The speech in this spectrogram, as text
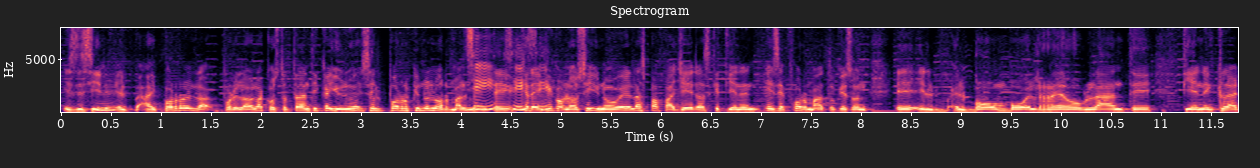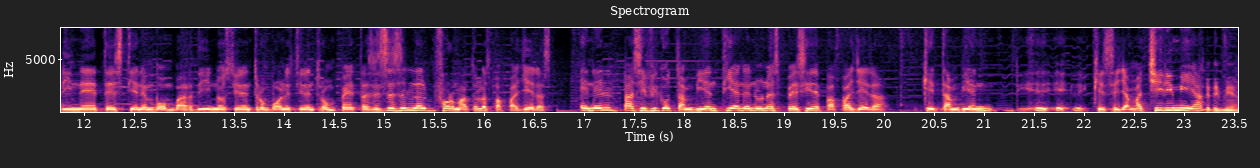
Es decir, el- hay porro la- por el lado de la costa atlántica y uno es el porro que uno normalmente Sí, sí, cree sí. que conoce y uno ve las papayeras que tienen ese formato que son eh, el, el bombo, el redoblante, tienen clarinetes, tienen bombardinos, tienen trombones, tienen trompetas. Ese es el formato de las papayeras. En el Pacífico también tienen una especie de papayera que también eh, eh, que se llama chirimía Chirimía.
